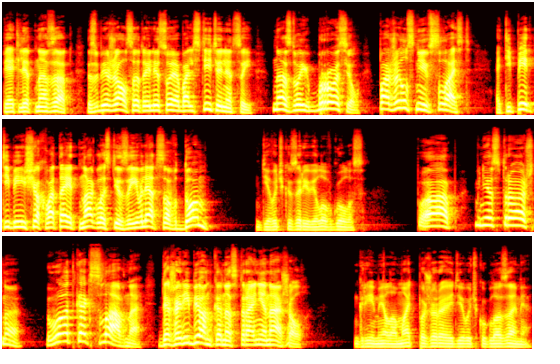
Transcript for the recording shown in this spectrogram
«Пять лет назад сбежал с этой лисой обольстительницей, нас двоих бросил, пожил с ней в сласть, а теперь тебе еще хватает наглости заявляться в дом?» Девочка заревела в голос. «Пап, мне страшно!» «Вот как славно! Даже ребенка на стороне нажил!» Гремела мать, пожирая девочку глазами.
